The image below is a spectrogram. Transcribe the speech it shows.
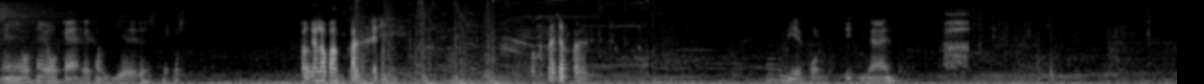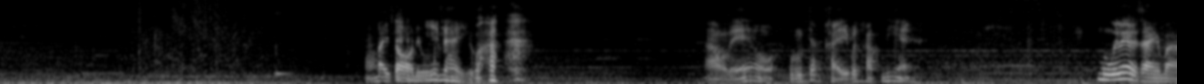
ไม่ให้โอกาสได้ทำเยี่ยเลยด้วยเพราะงั้นระวังป่าให้ดีพวกมันน่าจะมามีเหตุผลจิพี่ชายไปต่อดีกที่ว่าไหนวะเอาแล้วรู้จักใครปะครับเนี่ยมึงไม่เล่นกับใครมา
